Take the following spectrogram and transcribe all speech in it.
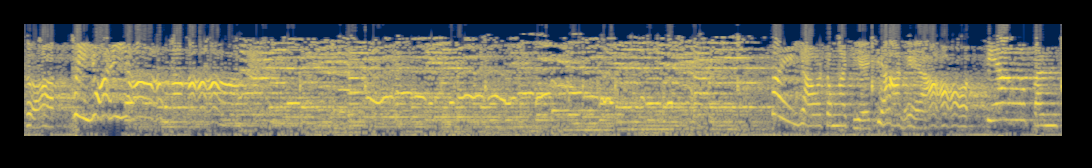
个会鸳鸯啊！中啊，结下了。两分开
